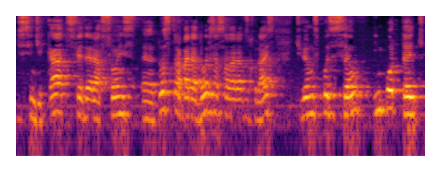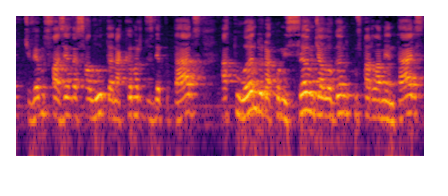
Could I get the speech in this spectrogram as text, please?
de sindicatos, federações eh, dos trabalhadores assalariados rurais, tivemos posição importante. Tivemos fazendo essa luta na Câmara dos Deputados, atuando na comissão, dialogando com os parlamentares,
